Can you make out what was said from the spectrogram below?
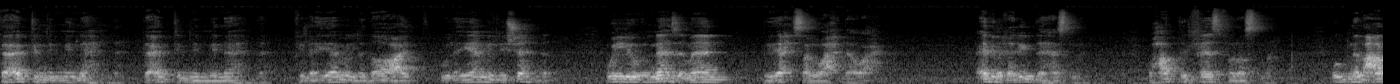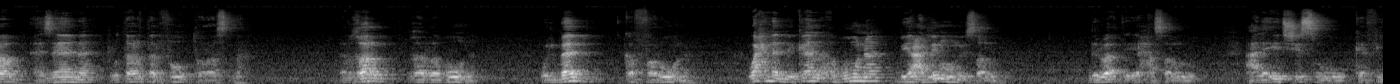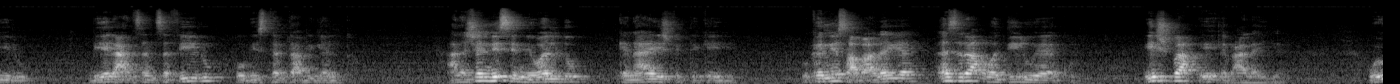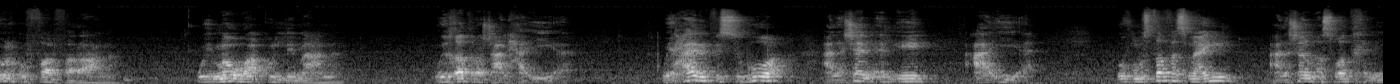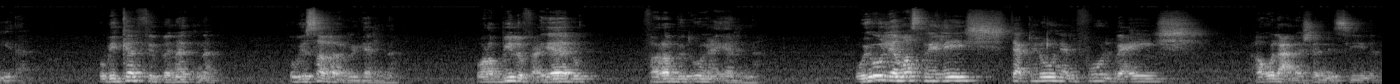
تعبت من المناهدة في الأيام اللي ضاعت والأيام اللي شهدة واللي قلناه زمان بيحصل واحدة واحدة. أدي الغريب ده هسنا. وحط الفاس في راسنا. وابن العرب أذانا وطرطر فوق تراثنا. الغرب غربونا والبدو كفرونا. وإحنا اللي كان أبونا بيعلمهم يصلوا. دلوقتي إيه حصل له؟ على إيد اسمه كفيله بيلعن سنسفيله وبيستمتع بجلده. علشان نسي إن والده كان عايش في التكيه وكان يصعب عليا أزرع وأديله ياكل يشبع يقلب عليا ويقول كفار فراعنة ويموع كل معنى ويغطرش على الحقيقة ويحارب في السبوع علشان قال إيه؟ عقيقة. وفي مصطفى إسماعيل علشان أصوات خنيقة وبيكفي بناتنا وبيصغر رجالنا. وربي له في عياله فرب تقول عيالنا. ويقول يا مصري ليش تاكلون الفول بعيش؟ أقول علشان نسينا.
